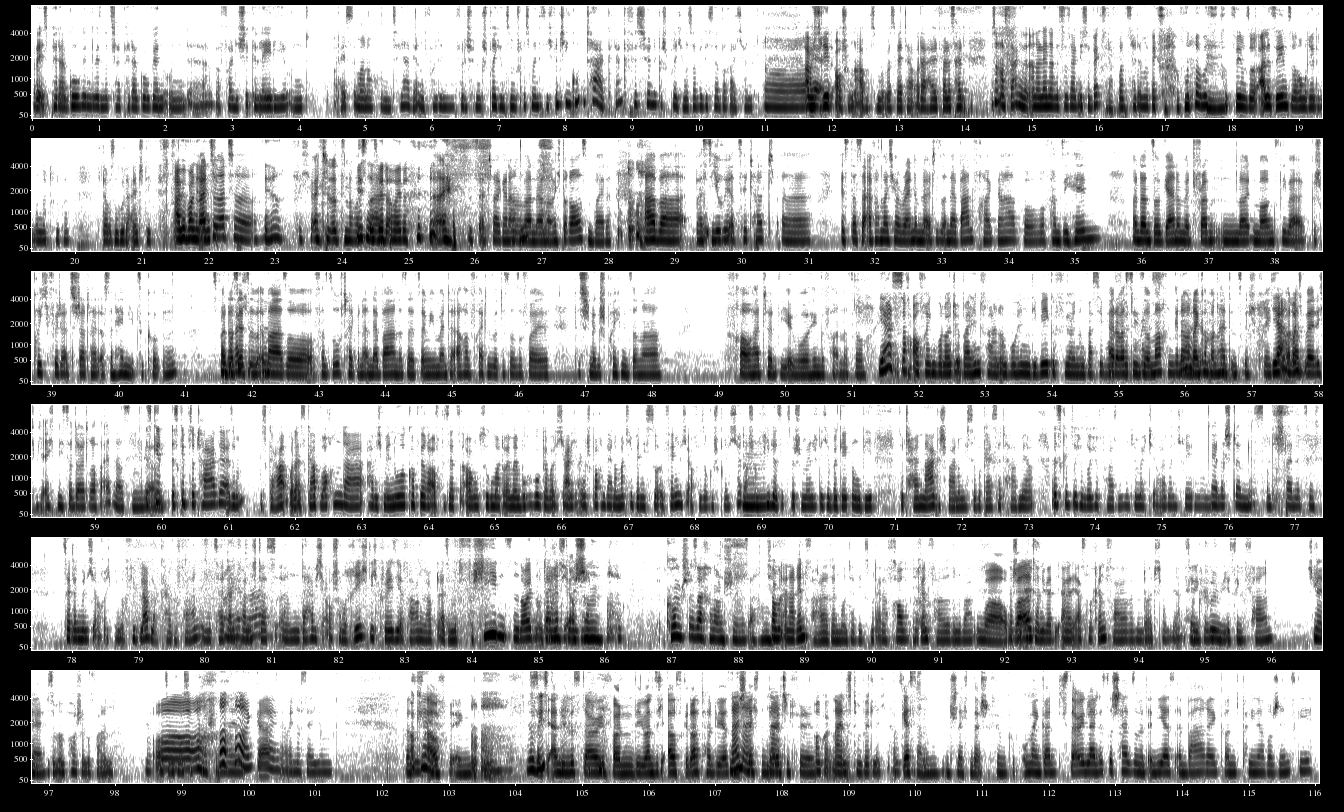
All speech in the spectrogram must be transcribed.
oder ist Pädagogin gewesen, Sozialpädagogin und äh, war voll die schicke Lady und oder ist immer noch. Und ja, wir hatten voll, den, voll das schöne Gespräch und zum Schluss meinte sie, ich wünsche Ihnen einen guten Tag. Danke fürs schöne Gespräch. Und das war wirklich sehr bereichernd. Oh, Aber ich rede auch schon ab und zu mal über das Wetter oder halt, weil es halt, muss man auch sagen, in anderen Ländern ist es halt nicht so wechselhaft. Bei uns ist halt immer wechselhaft, ne? aber es ist trotzdem so, alle sehen es, warum redet man noch drüber? Ich glaube, es ist ein guter Einstieg. Aber wir wollen ja Warte, warte. Ja, Ich wollte dazu noch was wie ist denn das sagen. Wetter heute? Nein, das Wetter, keine Mhm. Ahnung, waren wir noch nicht draußen beide. Aber was Juri erzählt hat, äh, ist, dass er einfach manchmal random Leute so in der Bahn fragt, na, wo, wo fahren sie hin? Und dann so gerne mit fremden Leuten morgens lieber Gespräche führt, als statt halt auf sein Handy zu gucken. Das war Und das jetzt bereichernd, ne? immer so versucht halt, wenn er in der Bahn ist. Und jetzt irgendwie meinte er auch am Freitag so, dass er so voll das schöne Gespräch mit so einer Frau hatte, die irgendwo hingefahren ist. So. Ja, es ist auch aufregend, wo Leute überall hinfahren und wohin die Wege führen und was sie Ja, oder was die so machen, genau. Ja, und dann kommt genau. man halt ins Gespräch. Ja, aber da werde ich mich echt nicht so doll drauf einlassen. Es gibt, es gibt so Tage, also es gab oder es gab Wochen, da habe ich mir nur Kopfhörer aufgesetzt, Augen zugemacht oder in mein Buch geguckt, da wollte ich gar nicht angesprochen werden. Und manchmal bin ich so empfänglich auch für so Gespräche. Ich hatte auch Mhm. schon viele so zwischenmenschliche Begegnungen, die total magisch waren und mich so begeistert haben, ja. Also es gibt solche und solche Phasen. Manchmal möchte ich auch einfach nicht reden. Und Ja, das stimmt. Das unterscheidet sich. Zeit lang bin ich auch, ich bin auch viel Blablacar gefahren und eine Zeit lang Ah, ja, fand ich da. das, ähm, da habe ich auch schon richtig crazy Erfahrungen gehabt. Also mit verschiedensten Leuten Da unterwegs. hatte ich auch schon komische Sachen und schöne Sachen. Ich war mit einer Rennfahrerin unterwegs, mit einer Frau, die Rennfahrerin war. wow, war schon was? Eltern, die war die, einer der ersten Rennfahrerinnen in Deutschland. Ja, Hey, wie crazy. cool, wie ist sie gefahren? Schnell. Schnell. Wir sind mit einem Porsche gefahren. Ja, mit Oh, so einem großen Porsche. Ja, geil. ja, war ich noch sehr jung. Das Okay. ist aufregend. Das siehst, an eine Story von, die man sich ausgedacht hat, wie aus einem Nein, nein, schlechten nein. deutschen Film. oh Gott, nein, das stimmt wirklich. Ich habe gestern einen schlechten deutschen Film geguckt. Oh mein Gott, die Storyline ist so scheiße mit Elias Mbarek und Palina Roginski.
